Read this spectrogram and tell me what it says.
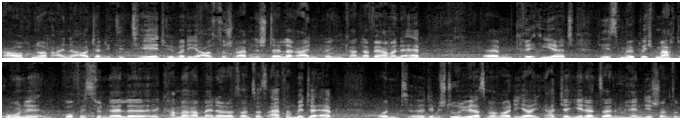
auch noch eine Authentizität über die auszuschreibende Stelle reinbringen kann. Dafür haben wir eine App ähm, kreiert, die es möglich macht, ohne professionelle äh, Kameramänner oder sonst was, einfach mit der App und äh, dem Studio, das man heute ja, hat ja jeder in seinem Handy schon, so,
